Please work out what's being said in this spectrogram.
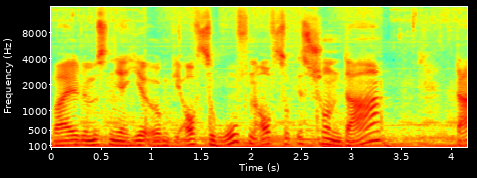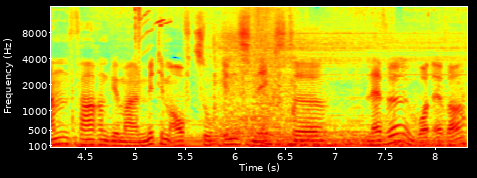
Weil wir müssen ja hier irgendwie Aufzug rufen. Aufzug ist schon da. Dann fahren wir mal mit dem Aufzug ins nächste Level, whatever.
